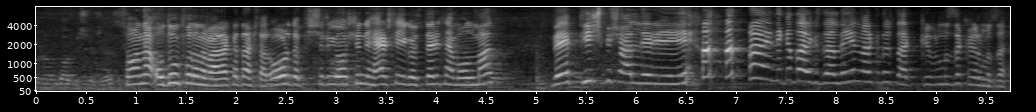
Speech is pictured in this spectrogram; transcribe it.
fırında pişireceğiz. Sonra odun fırını var arkadaşlar. Orada pişiriyor. Şimdi her şeyi gösterirsem olmaz. Ve pişmiş halleri. ne kadar güzel değil mi arkadaşlar? Kırmızı kırmızı.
